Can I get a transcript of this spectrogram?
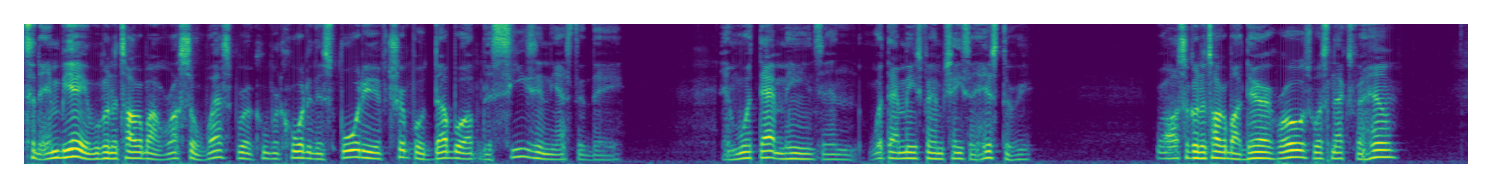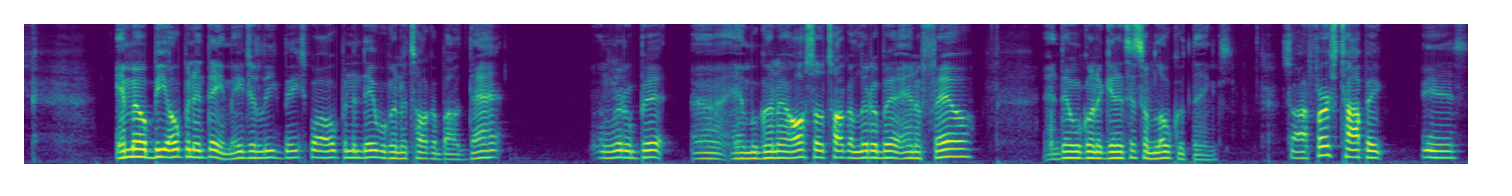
to the NBA. We're going to talk about Russell Westbrook, who recorded his 40th triple double of the season yesterday, and what that means, and what that means for him chasing history. We're also going to talk about Derrick Rose, what's next for him. MLB opening day, Major League Baseball opening day. We're going to talk about that a little bit. Uh, and we're going to also talk a little bit NFL. And then we're going to get into some local things. So, our first topic is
